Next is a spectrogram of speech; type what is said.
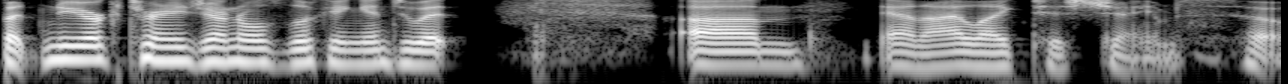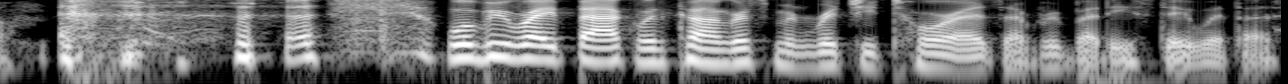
But New York Attorney General is looking into it. Um, and I like Tish James. So we'll be right back with Congressman Ritchie Torres. Everybody, stay with us.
